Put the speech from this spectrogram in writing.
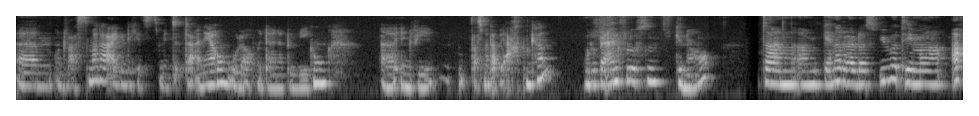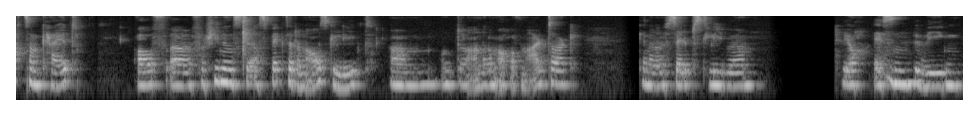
ähm, und was man da eigentlich jetzt mit der Ernährung oder auch mit deiner Bewegung äh, irgendwie, was man da beachten kann. Oder beeinflussen. Genau. Dann ähm, generell das Überthema Achtsamkeit auf äh, verschiedenste Aspekte dann ausgelegt. Ähm, unter anderem auch auf den Alltag, generell Selbstliebe, wie auch Essen, Bewegen,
